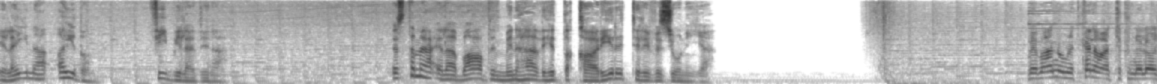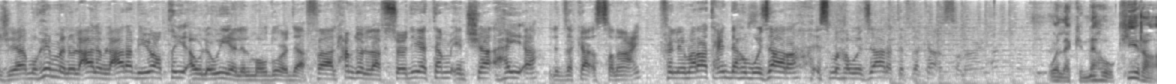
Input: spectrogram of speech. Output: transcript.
إلينا أيضا في بلادنا. استمع إلى بعض من هذه التقارير التلفزيونية. بما أنه بنتكلم عن التكنولوجيا مهم أنه العالم العربي يعطي أولوية للموضوع ده. فالحمد لله في السعودية تم إنشاء هيئة للذكاء الصناعي. في الإمارات عندهم وزارة اسمها وزارة الذكاء الصناعي. ولكنه كيرا.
